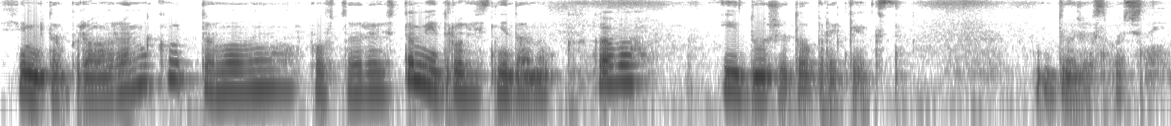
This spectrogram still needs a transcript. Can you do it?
Всім доброго ранку, то повторюсь, то мій другий сніданок кава і дуже добрий кекс. Дуже смачний.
